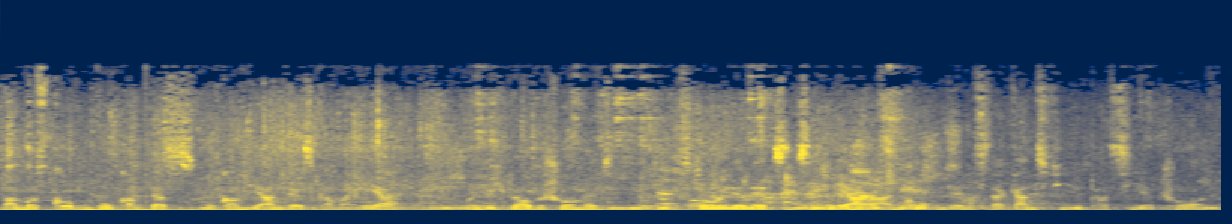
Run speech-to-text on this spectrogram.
Man muss gucken, wo kommt, das, wo kommt die Handwerkskammer her. Und ich glaube schon, wenn Sie sich die Story der letzten zehn Jahre angucken, dann ist da ganz viel passiert schon.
